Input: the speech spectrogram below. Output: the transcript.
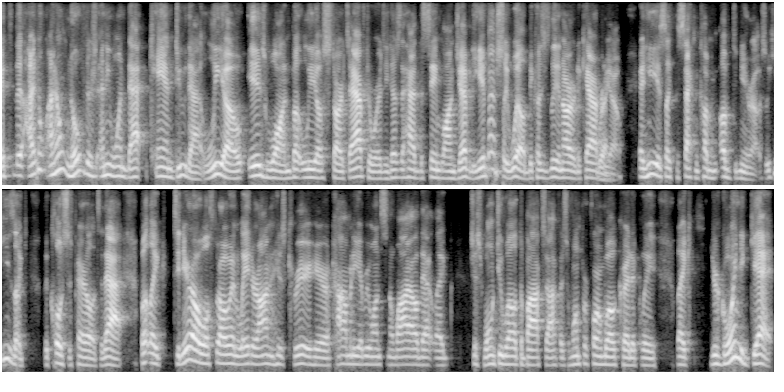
it's the, I don't I don't know if there's anyone that can do that. Leo is one, but Leo starts afterwards. He doesn't have the same longevity. He eventually will because he's Leonardo DiCaprio, right. and he is like the second coming of De Niro. So he's like the closest parallel to that. But like De Niro will throw in later on in his career here a comedy every once in a while that like just won't do well at the box office, won't perform well critically. Like you're going to get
